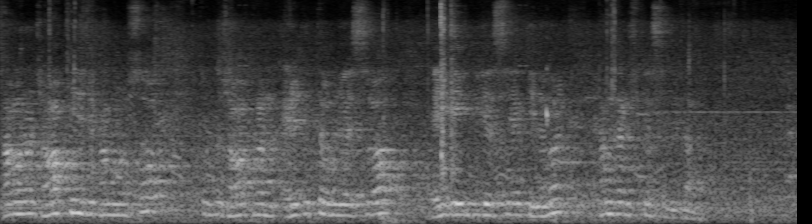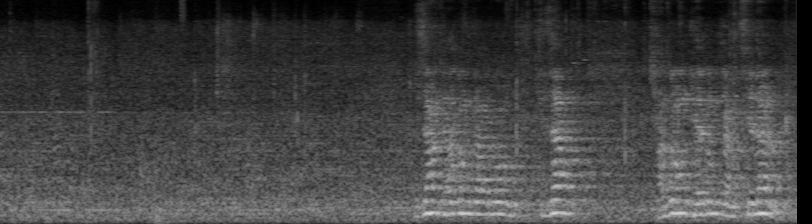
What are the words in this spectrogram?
사물을 정확히 인식함으로써 좀 더 정확한 LDWS와 ABS의 기능을 향상시켰습니다. 비상 자동 자동 비상 자동 제동 장치는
